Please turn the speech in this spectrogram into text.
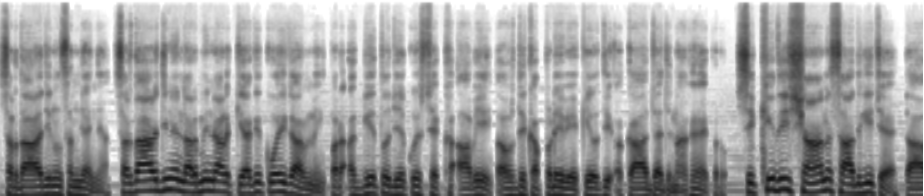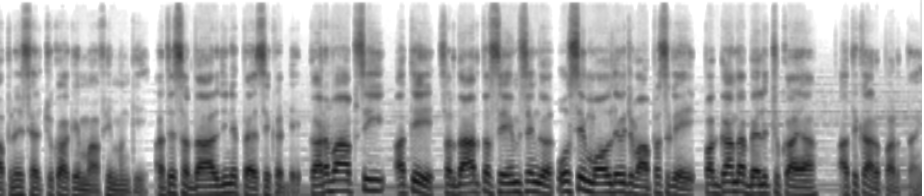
ਸਰਦਾਰ ਜੀ ਨੂੰ ਸਮਝਾਈਆਂ। ਸਰਦਾਰ ਜੀ ਨੇ ਨਰਮੀ ਨਾਲ ਕਿਹਾ ਕਿ ਕੋਈ ਗੱਲ ਨਹੀਂ, ਪਰ ਅੱਗੇ ਤੋਂ ਜੇ ਕੋਈ ਸਿੱਖ ਆਵੇ, ਤਾਂ ਉਸਦੇ ਕੱਪੜੇ ਵੇਖ ਕੇ ਉਸਦੀ ਔਕਾਤ ਜੱਜ ਨਾ ਕਹਿਆ ਕਰੋ। ਸਿੱਖੀ ਦੀ ਸ਼ਾਨ ਸਾਦਗੀ 'ਚ ਹੈ ਤਾਂ ਆਪਨੇ ਸਿਰ ਝੁਕਾ ਕੇ ਮਾਫੀ ਮੰਗੀ ਅਤੇ ਸਰਦਾਰ ਜੀ ਨੇ ਪੈਸੇ ਕੱਢੇ। ਘਰ ਵਾਪਸੀ ਅਤੇ ਸਰਦਾਰ ਤਰਸੇਮ ਸਿੰਘ ਉਸੇ ਮਾਲ ਦੇ ਵਿੱਚ ਵਾਪਸ ਗਏ ਪੱਗਾਂ ਦਾ ਬਿੱਲ ਚੁਕਾਇਆ ਅਤੇ ਘਰ ਪਰਤ ਆਏ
